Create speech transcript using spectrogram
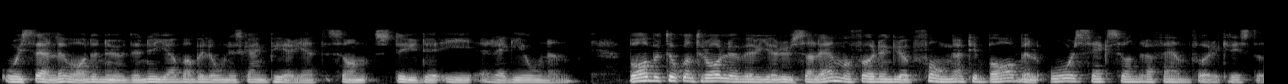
och istället var det nu det nya babyloniska imperiet som styrde i regionen. Babel tog kontroll över Jerusalem och förde en grupp fångar till Babel år 605 f.Kr.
